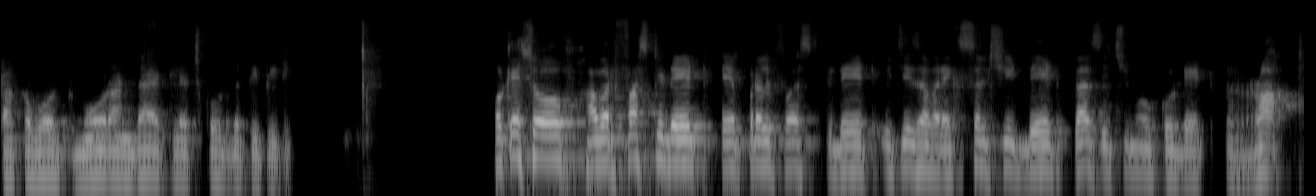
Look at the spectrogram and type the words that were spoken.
talk about more on that. Let's go to the PPT. Okay, so our first date, April 1st date, which is our Excel sheet date plus Ichimoku date, rocked.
